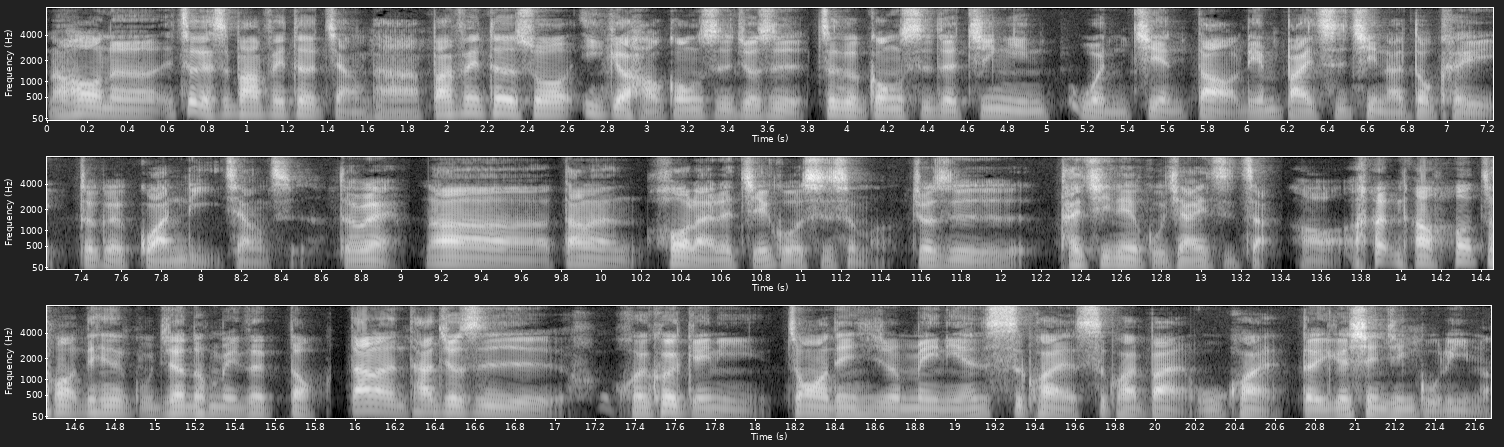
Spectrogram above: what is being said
然后。呃这个是巴菲特讲的。巴菲特说，一个好公司就是这个公司的经营稳健到连白痴进来都可以这个管理这样子，对不对？那当然，后来的结果是什么？就是台积电股价一直涨，好，然后中华电信股价都没在动。当然，它就是回馈给你中华电信，就每年四块、四块半、五块的一个现金股利嘛。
